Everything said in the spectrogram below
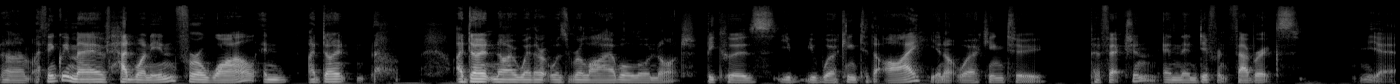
Um, I think we may have had one in for a while, and I don't. I don't know whether it was reliable or not because you, you're working to the eye. You're not working to perfection, and then different fabrics. Yeah,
